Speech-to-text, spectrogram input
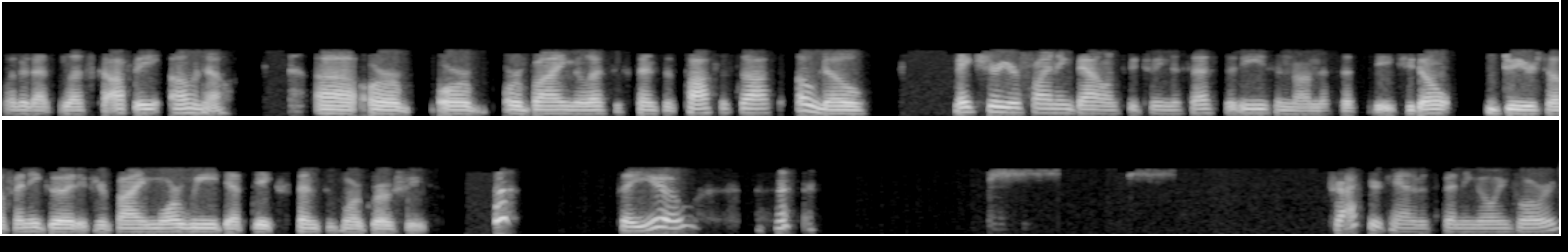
Whether that's less coffee, oh no, uh, or or or buying the less expensive pasta sauce, oh no. Make sure you're finding balance between necessities and non-necessities. You don't do yourself any good if you're buying more weed at the expense of more groceries. Say you. Track your cannabis spending going forward.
